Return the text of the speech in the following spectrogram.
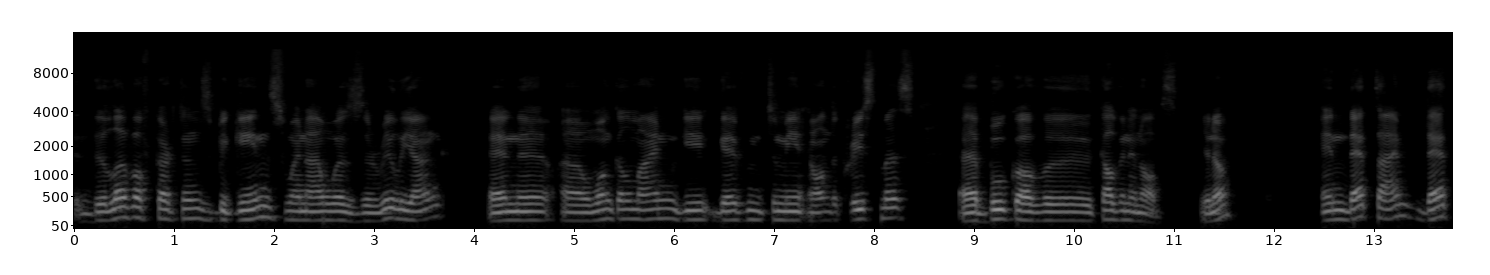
The love of cartoons begins when I was really young, and uh, uh, uncle mine g- gave to me on the Christmas a book of uh, Calvin and Hobbes. You know, and that time that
